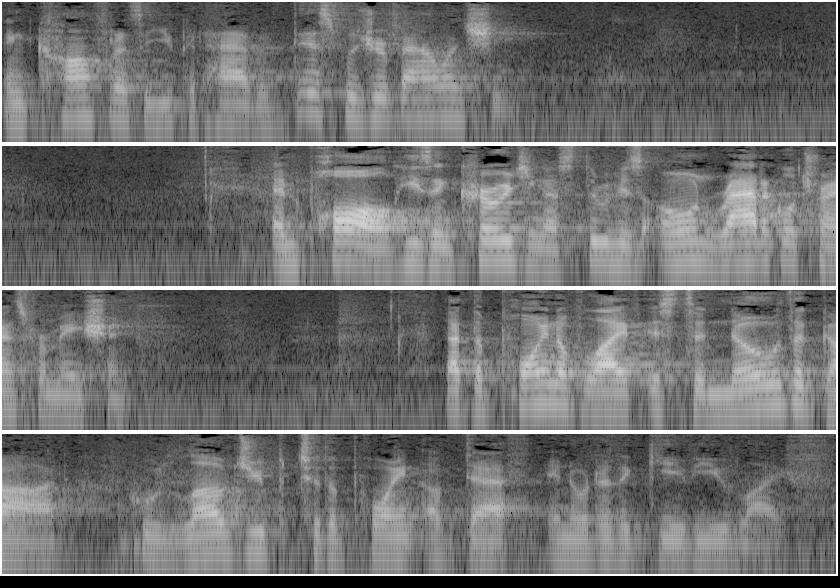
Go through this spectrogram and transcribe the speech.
and confidence that you could have if this was your balance sheet. And Paul, he's encouraging us through his own radical transformation that the point of life is to know the God who loved you to the point of death in order to give you life.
